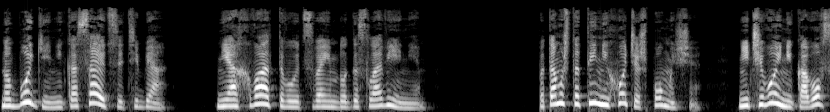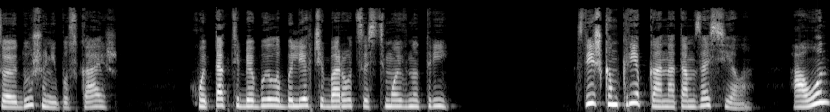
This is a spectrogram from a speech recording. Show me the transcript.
Но боги не касаются тебя, не охватывают своим благословением. Потому что ты не хочешь помощи, ничего и никого в свою душу не пускаешь. Хоть так тебе было бы легче бороться с тьмой внутри. Слишком крепко она там засела, а он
